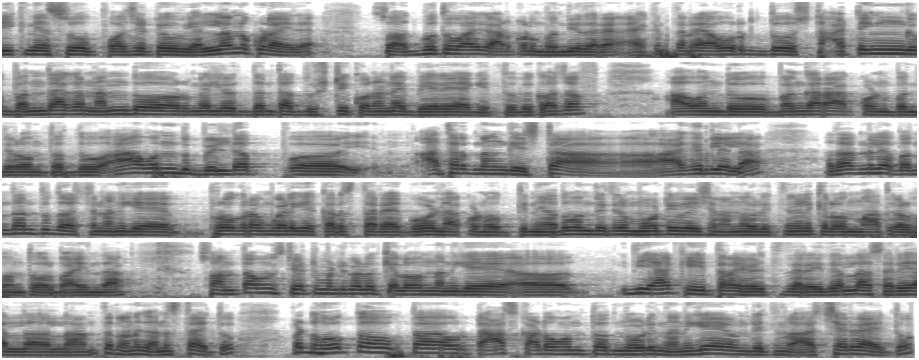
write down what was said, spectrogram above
ವೀಕ್ನೆಸ್ಸು ಪಾಸಿಟಿವ್ ಎಲ್ಲನೂ ಕೂಡ ಇದೆ. ಸೊ ಅದ್ಭುತವಾಗಿ ಆಡ್ಕೊಂಡು ಬಂದಿದ್ದಾರೆ. ಯಾಕಂದರೆ ಅವ್ರದ್ದು ಸ್ಟಾರ್ಟಿಂಗ್ ಬಂದಾಗ ನಂದು ಅವ್ರ ಮೇಲೆ ಇದ್ದಂಥ ದೃಷ್ಟಿಕೋನನೇ ಬೇರೆಯಾಗಿತ್ತು ಬಿಕಾಸ್ ಆಫ್ ಆ ಒಂದು ಬಂಗಾರ ಹಾಕ್ಕೊಂಡು ಬಂದಿರುವಂಥದ್ದು ಆ ಒಂದು ಬಿಲ್ಡಪ್ ಆ ಥರದ್ದು ನನಗೆ ಇಷ್ಟ ಆಗಿರಲಿಲ್ಲ. ಅದಾದಮೇಲೆ ಬಂದಂಥದ್ದು ಅಷ್ಟೇ. ನನಗೆ ಪ್ರೋಗ್ರಾಮ್ಗಳಿಗೆ ಕರೆಸ್ತಾರೆ ಗೋಲ್ಡ್ ಹಾಕೊಂಡು ಹೋಗ್ತೀನಿ. ಅದು ಒಂದು ರೀತಿ ಮೋಟಿವೇಶನ್ ಅನ್ನೋ ರೀತಿಯಲ್ಲಿ ಕೆಲವೊಂದು ಮಾತುಗಳು ಬಂತು ಅವ್ರ ಬಾಯಿಂದ. ಸೊ ಅಂಥ ಒಂದು ಸ್ಟೇಟ್ಮೆಂಟ್ಗಳು ಕೆಲವೊಂದು ನನಗೆ ಇದು ಯಾಕೆ ಈ ಥರ ಹೇಳ್ತಿದ್ದಾರೆ? ಇದೆಲ್ಲ ಸರಿ ಅಲ್ಲ ಅಲ್ಲ ಅಂತ ನನಗೆ ಅನಿಸ್ತಾ ಇತ್ತು. ಬಟ್ ಹೋಗ್ತಾ ಹೋಗ್ತಾ ಅವ್ರು ಟಾಸ್ಕ್ ಆಡುವಂಥದ್ದು ನೋಡಿ ನನಗೆ ಒಂದು ರೀತಿಯಲ್ಲಿ ಆಶ್ಚರ್ಯ ಆಯಿತು.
